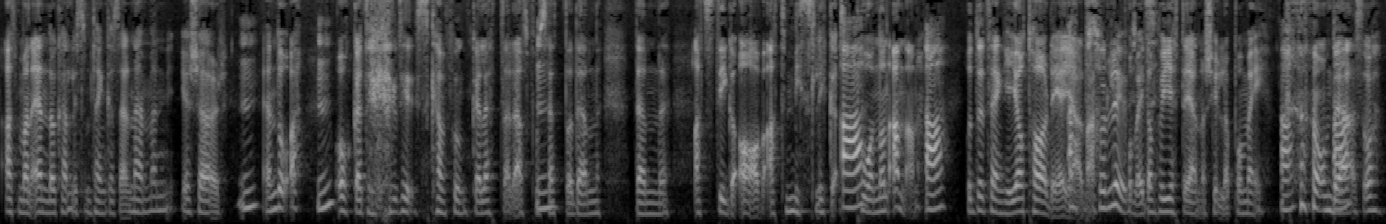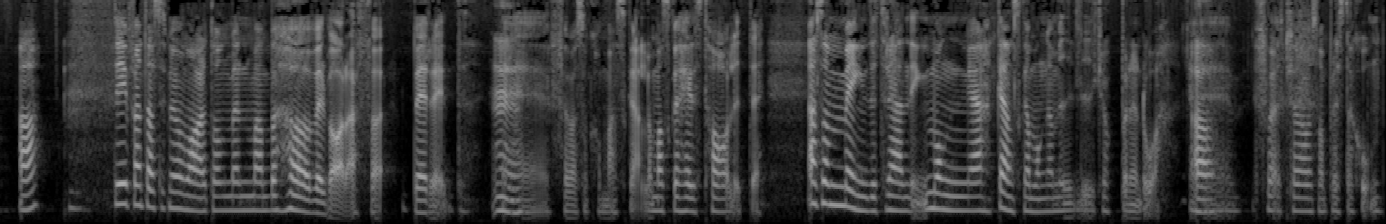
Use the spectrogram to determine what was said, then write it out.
att man ändå kan liksom tänka så här, nej men jag kör Mm. ändå. Och att det faktiskt kan funka lättare att få sätta den, den, att stiga av, att misslyckas Ja. på någon annan. Ja. Och det tänker jag, jag tar det gärna Absolut. på mig. De får jättegärna skylla på mig om det är så. Ja. Det är fantastiskt med maraton men man behöver vara förberedd eh, för vad som komma skall. Och man ska helst ha lite, alltså mängdträning, många, ganska många mil i kroppen ändå. Eh, för att klara av en sån prestation.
